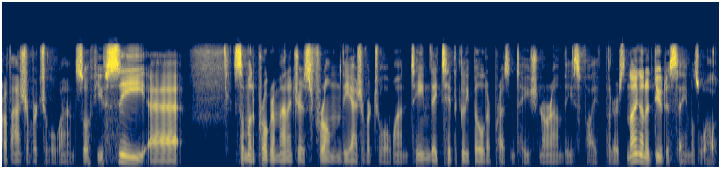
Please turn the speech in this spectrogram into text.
of Azure Virtual WAN. So if you see uh, some of the program managers from the Azure Virtual WAN team, they typically build a presentation around these five pillars. And I'm going to do the same as well.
